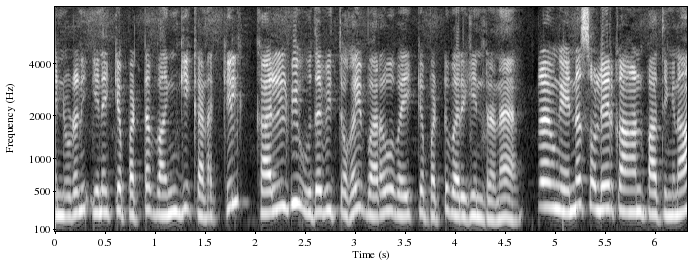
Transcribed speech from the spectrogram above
எண்ணுடன் இணைக்கப்பட்ட வங்கி கணக்கில் கல்வி உதவித்தொகை வரவு வைக்கப்பட்டு வருகின்றன. இவங்க என்ன சொல்லியிருக்காங்கன்னு பார்த்தீங்கன்னா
